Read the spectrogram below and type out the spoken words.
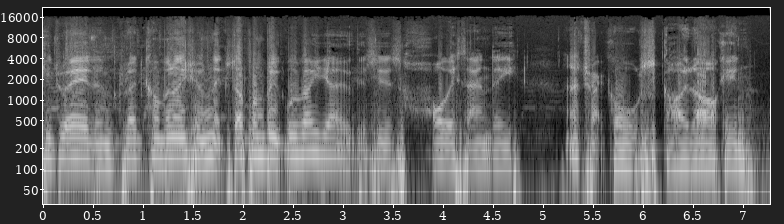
Wicked Red and Red Combination. Next up on Bootboy Radio, this is Horace Andy and a track called Skylarking.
